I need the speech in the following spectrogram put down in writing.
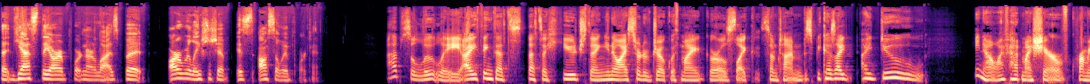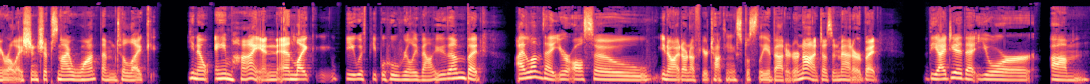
that yes, they are important in our lives, but our relationship is also important. Absolutely. I think that's that's a huge thing. You know, I sort of joke with my girls like sometimes because I I do you know, I've had my share of crummy relationships and I want them to like, you know, aim high and and like be with people who really value them, but I love that you're also, you know, I don't know if you're talking explicitly about it or not, it doesn't matter, but the idea that you're um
